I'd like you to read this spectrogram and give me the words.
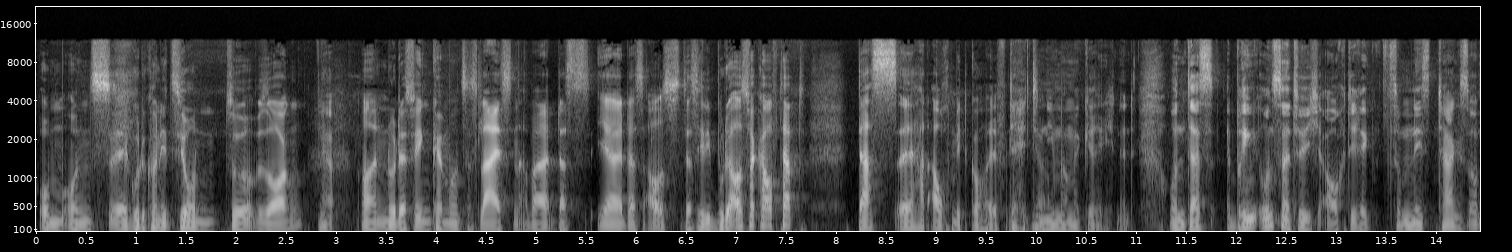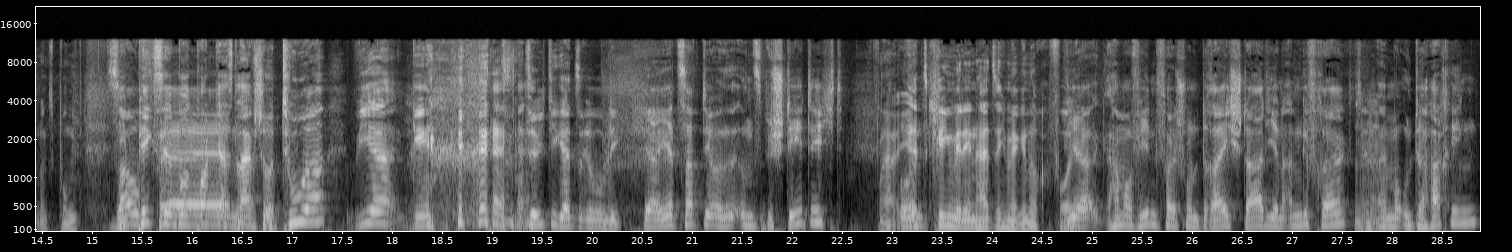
um uns äh, gute Konditionen zu besorgen. Ja. Und nur deswegen können wir uns das leisten. Aber dass ihr das aus, dass ihr die Bude ausverkauft habt, das äh, hat auch mitgeholfen. Da hätte niemand mit gerechnet. Und das bringt uns natürlich auch direkt zum nächsten Tagesordnungspunkt. Saufen. Die Pixelbook Podcast Live Show. Tour. Wir gehen durch die ganze Republik. Ja, jetzt habt ihr uns bestätigt. Ja, jetzt kriegen wir den Hals nicht mehr genug voll. Wir haben auf jeden Fall schon drei Stadien angefragt. Einmal Unterhaching,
